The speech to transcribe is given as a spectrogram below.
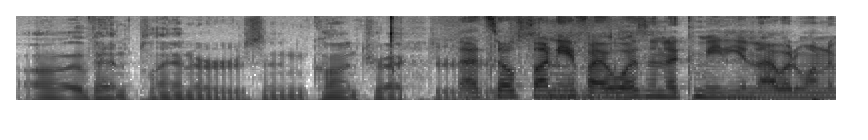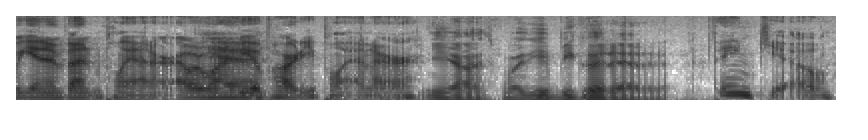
uh, event planners and contractors. That's so funny. If I wasn't a comedian, I would want to be an event planner. I would want to be a party planner. yeah, well, you'd be good at it. Thank you.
